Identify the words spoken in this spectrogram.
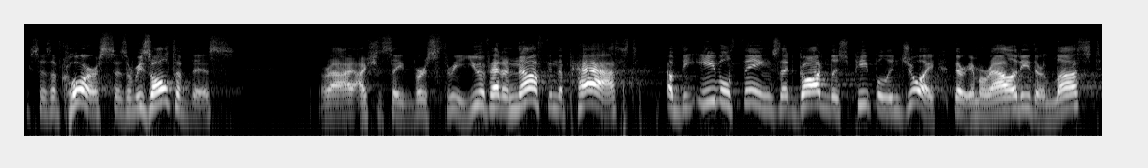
He says, Of course, as a result of this, or I, I should say, verse 3, you have had enough in the past of the evil things that godless people enjoy their immorality, their lust,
